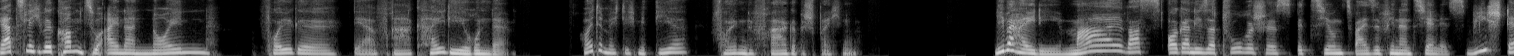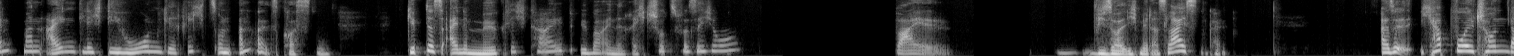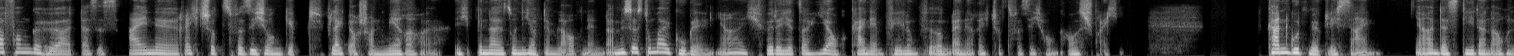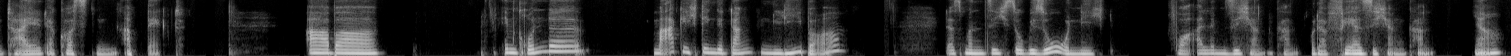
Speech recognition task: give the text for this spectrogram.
Herzlich willkommen zu einer neuen Folge der Frag Heidi Runde. Heute möchte ich mit dir folgende Frage besprechen. Liebe Heidi, mal was organisatorisches beziehungsweise finanzielles. Wie stemmt man eigentlich die hohen Gerichts- und Anwaltskosten? Gibt es eine Möglichkeit über eine Rechtsschutzversicherung? Weil, wie soll ich mir das leisten können? Also ich habe wohl schon davon gehört, dass es eine Rechtsschutzversicherung gibt, vielleicht auch schon mehrere. Ich bin da so nicht auf dem Laufenden. Da müsstest du mal googeln. Ja, ich würde jetzt auch hier auch keine Empfehlung für irgendeine Rechtsschutzversicherung aussprechen. Kann gut möglich sein, ja, dass die dann auch einen Teil der Kosten abdeckt. Aber im Grunde mag ich den Gedanken lieber, dass man sich sowieso nicht vor allem sichern kann oder versichern kann. Ja.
